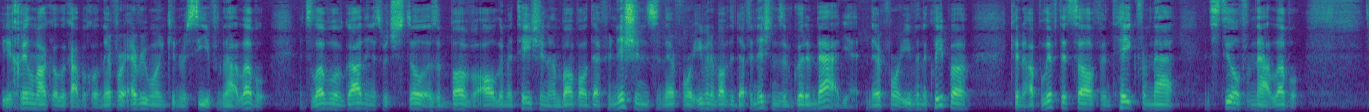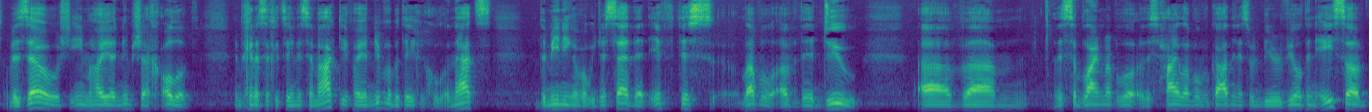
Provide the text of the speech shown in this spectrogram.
Therefore, everyone can receive from that level. It's a level of godliness which still is above all limitation, above all definitions, and therefore even above the definitions of good and bad yet. And therefore, even the klipa can uplift itself and take from that and steal from that level. And that's the meaning of what we just said, that if this level of the dew, of um, this sublime level, this high level of godliness would be revealed in Esav,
